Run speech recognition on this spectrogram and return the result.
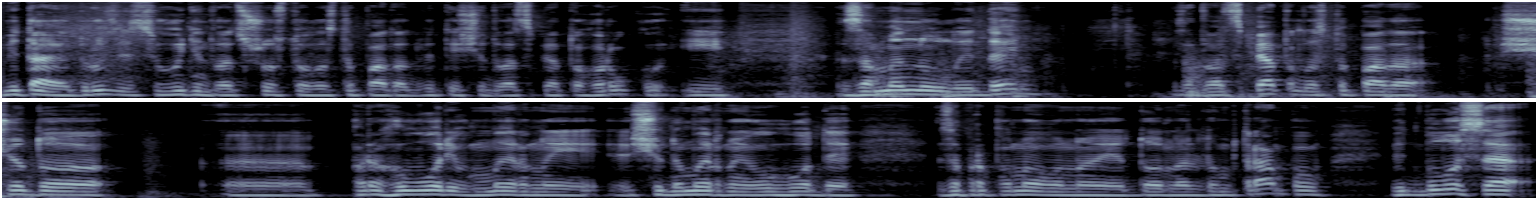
Вітаю, друзі! Сьогодні 26 листопада 2025 року, і за минулий день, за 25 листопада, щодо е, переговорів мирної щодо мирної угоди, запропонованої Дональдом Трампом, відбулося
